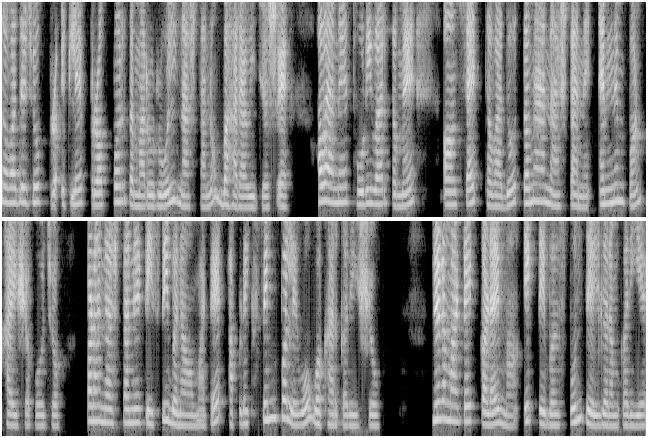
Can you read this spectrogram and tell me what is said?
થવા દેજો એટલે પ્રોપર તમારો રોલ નાસ્તાનો બહાર આવી જશે. હવે આને થોડી વાર તમે સેટ થવા દો. તમે આ નાસ્તાને એમનેમ પણ ખાઈ શકો છો. પણ આ નાસ્તાને ટેસ્ટી બનાવવા માટે આપણે એક સિમ્પલ એવો વઘાર કરીશું. જેના માટે કડાઈમાં એક ટેબલ સ્પૂન તેલ ગરમ કરીએ.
